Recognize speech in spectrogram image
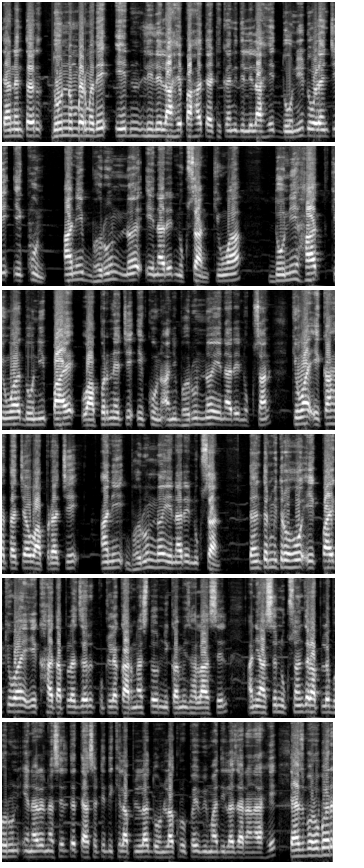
त्यानंतर दोन नंबरमध्ये ए लिहिलेला आहे पहा त्या ठिकाणी दिलेला आहे दोन्ही डोळ्यांचे एकूण आणि भरून न येणारे नुकसान किंवा दोन्ही हात किंवा दोन्ही पाय वापरण्याचे एकूण आणि भरून न येणारे नुकसान किंवा एका हाताच्या वापराचे आणि भरून न येणारे नुकसान. त्यानंतर मित्र हो एक पाय किंवा एक हात आपला जर कुठल्या कारणास्तव निकामी झाला असेल आणि असं नुकसान जर आपलं भरून येणारं नसेल तर त्यासाठी देखील आपल्याला दोन लाख रुपये विमा दिला जाणार आहे. त्याचबरोबर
